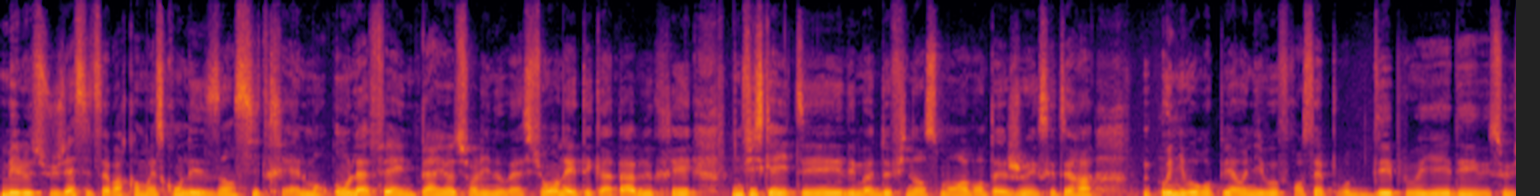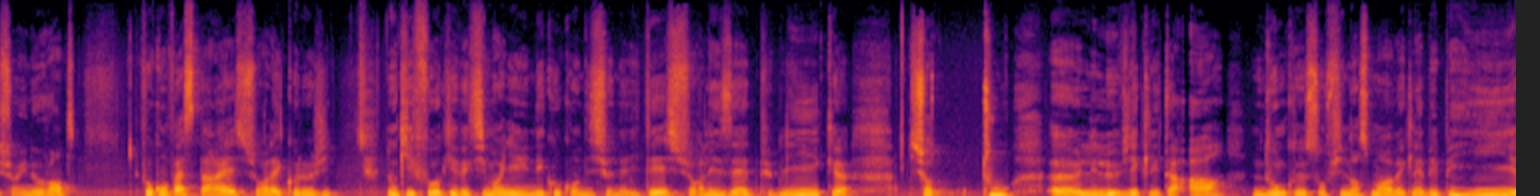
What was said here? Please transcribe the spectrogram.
Mais le sujet, c'est de savoir comment est-ce qu'on les incite réellement. On l'a fait à une période sur l'innovation, on a été capable de créer une fiscalité, des modes de financement avantageux, etc. Au niveau européen, au niveau français, pour déployer des solutions innovantes. Il faut qu'on fasse pareil sur l'écologie. Donc il faut qu'effectivement il y ait une éco-conditionnalité sur les aides publiques, sur tous les leviers que l'État a, donc son financement avec la BPI,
